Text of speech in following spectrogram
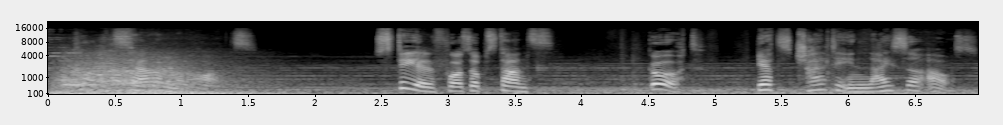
Konzernrotz. Stil vor Substanz. Gut. Jetzt schalte ihn leise aus.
